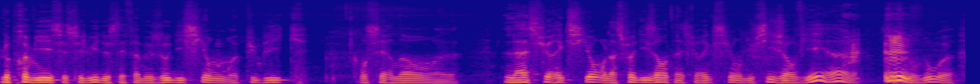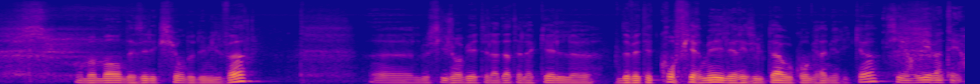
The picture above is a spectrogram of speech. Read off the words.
Le premier, c'est celui de ces fameuses auditions publiques concernant l'insurrection, la soi-disant insurrection du 6 janvier, hein, selon nous, au moment des élections de 2020. Euh, le 6 janvier était la date à laquelle euh, devaient être confirmés les résultats au Congrès américain. 6 janvier 21.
